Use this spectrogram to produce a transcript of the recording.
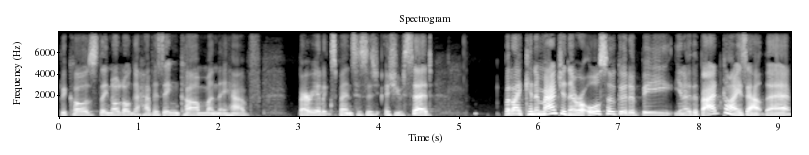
because they no longer have his income and they have burial expenses as, as you've said but i can imagine there are also going to be you know the bad guys out there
